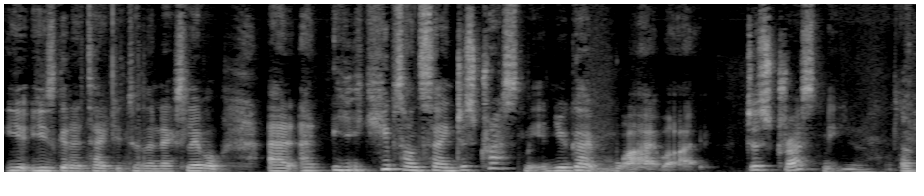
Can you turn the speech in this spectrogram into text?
he's going to take you to the next level. And, and, he keeps on saying, just trust me. And you go, why, why? Just trust me. Yeah.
